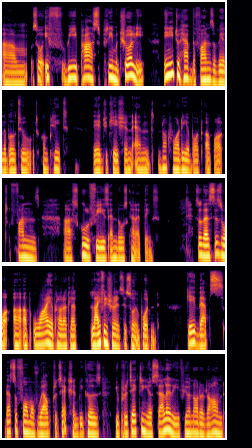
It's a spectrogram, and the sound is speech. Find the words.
Um, so if we pass prematurely, they need to have the funds available to to complete their education and not worry about about funds, uh, school fees, and those kind of things. So this is what, uh, why a product like life insurance is so important. Okay, that's that's a form of wealth protection because you're protecting your salary if you're not around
